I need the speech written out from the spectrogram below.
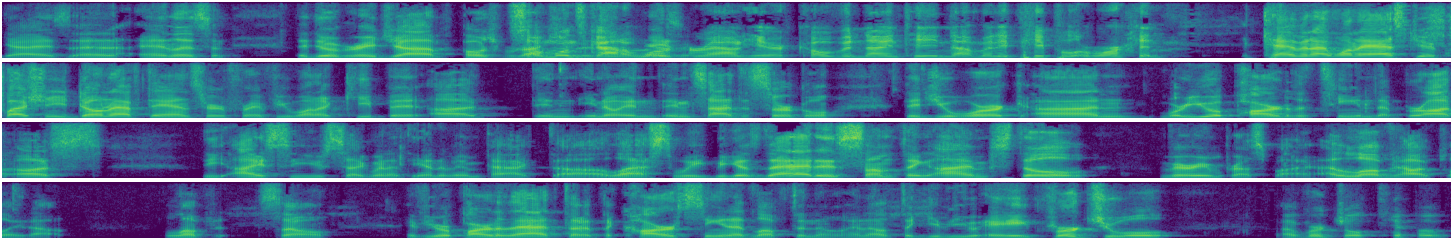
guys. And, and listen, they do a great job. Post production. Someone's got to work around here. COVID 19, not many people are working. Kevin, I want to ask you a question. You don't have to answer for if you want to keep it uh in you know in, inside the circle. Did you work on? Were you a part of the team that brought us the ICU segment at the end of Impact uh, last week? Because that is something I'm still very impressed by. I loved how it played out. Loved it. So if you're a part of that, the, the car scene, I'd love to know, and I'll have to give you a virtual a virtual tip of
